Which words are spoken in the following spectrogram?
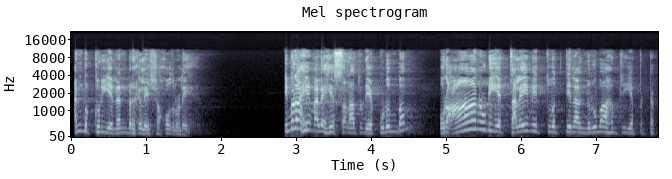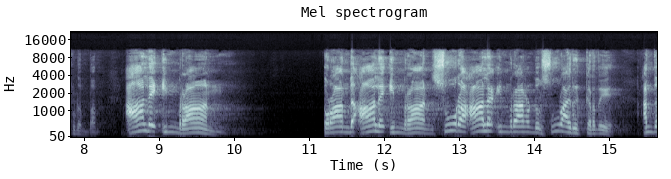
அன்புக்குரிய நண்பர்களே சகோதரர்களே இப்ராஹிம் அலஹி சலாத்துடைய குடும்பம் ஒரு ஆணுடைய தலைமைத்துவத்தினால் நிர்வாகம் செய்யப்பட்ட குடும்பம். ஆல இம்ரான். குரான் ஆல இம்ரான் சூரா ஆல இம்ரான் என்ற ஒரு சூரா இருக்கிறது. அந்த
